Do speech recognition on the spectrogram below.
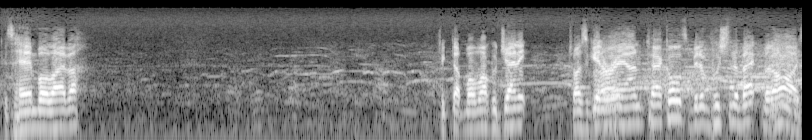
Gets a handball over. Picked up by Michael Janik. Tries to get No, around. Tackles. A bit of a push in the back, but oh, he's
